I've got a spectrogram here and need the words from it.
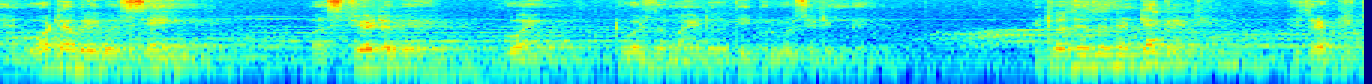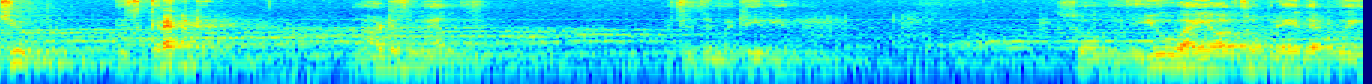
And whatever he was saying was straight away going towards the mind of the people who were sitting there. It was his integrity, his rectitude, his character, not his wealth, which is immaterial. So with you, I also pray that we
